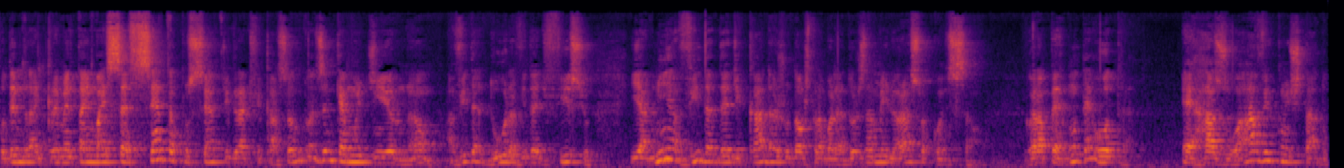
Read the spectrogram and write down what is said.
podemos incrementar em mais 60% de gratificação. Não estou dizendo que é muito dinheiro, não. A vida é dura, a vida é difícil. E a minha vida é dedicada a ajudar os trabalhadores a melhorar a sua condição. Agora a pergunta é outra. É razoável que um estado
